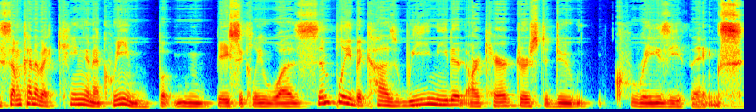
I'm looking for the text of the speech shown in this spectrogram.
some kind of a king and a queen basically was simply because we needed our characters to do crazy things.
